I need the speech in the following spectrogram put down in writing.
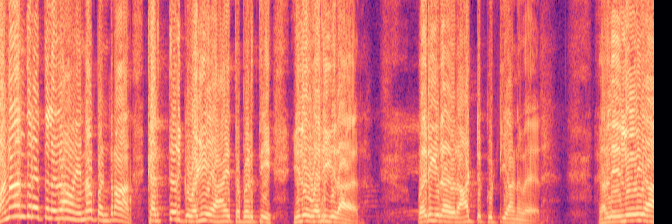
வனாந்திரத்தில் தான் அவன் என்ன பண்றான்? கர்த்தருக்கு வழியை ஆயத்தப்படுத்தி இதோ வருகிறார். வருகிறார் ஒரு ஆட்டுக்குட்டியானவர். அல்லேலூயா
